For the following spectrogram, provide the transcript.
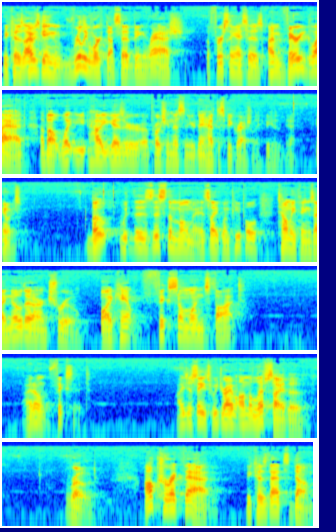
because I was getting really worked up. Instead of being rash, the first thing I said is, I'm very glad about what you, how you guys are approaching this, and you didn't have to speak rashly. Because, yeah. Anyways. But we, is this the moment? It's like when people tell me things I know that aren't true. Well, I can't fix someone's thought. I don't fix it. I just say we drive on the left side of the road. I'll correct that because that's dumb.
